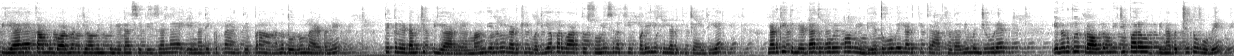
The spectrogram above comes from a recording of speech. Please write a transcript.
ਪੀਆਰ ਹੈ, ਕੰਮ government job in Canada citizen ਹੈ। ਇਹਨਾਂ ਦੀ ਇੱਕ ਭੈਣ ਤੇ ਭਰਾ ਹਨ, ਦੋਨੋਂ ਮੈਰਿਡ ਨੇ ਤੇ ਕੈਨੇਡਾ ਵਿੱਚ ਪੀਆਰ ਨੇ। ਮੰਗ ਇਹਨਾਂ ਨੂੰ, ਲੜਕੀ ਵਧੀਆ ਪਰਿਵਾਰ ਤੋਂ ਸੋਹਣੀ ਸੁਨੱਖੀ ਪੜ੍ਹੀ ਲਿਖੀ ਲੜਕੀ ਚਾਹੀਦੀ ਹੈ। ਲੜਕੀ ਕੈਨੇਡਾ ਤੋਂ ਹੋਵੇ, ਭਾਵੇਂ ਇੰਡੀਆ ਤੋਂ ਹੋਵੇ, ਲੜਕੀ ਤਲਾਕਸ਼ੁਦਾ ਵੀ ਮਨਜ਼ੂਰ ਹੈ। ਇਹਨਾਂ ਨੂੰ ਕੋਈ ਪ੍ਰੋਬਲਮ ਨਹੀਂ ਜੀ, ਪਰ ਬਿਨਾਂ ਬੱਚੇ ਤੋਂ ਹੋਵੇ।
